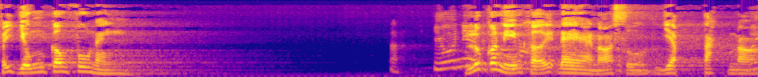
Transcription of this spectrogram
Phải dụng công phu này. Lúc có niệm khởi, đè nó xuống, Dập tắt nó.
